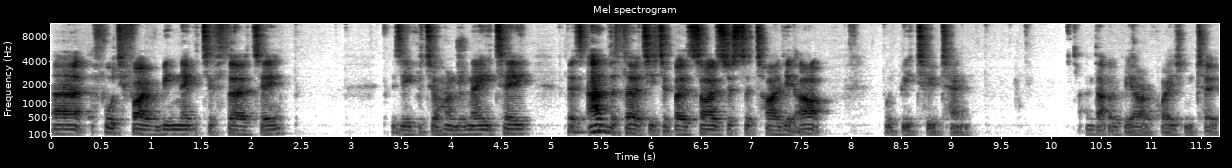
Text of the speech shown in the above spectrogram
uh, 45 would be negative 30 is equal to 180. Let's add the 30 to both sides just to tidy it up would be 210 and that would be our equation 2.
